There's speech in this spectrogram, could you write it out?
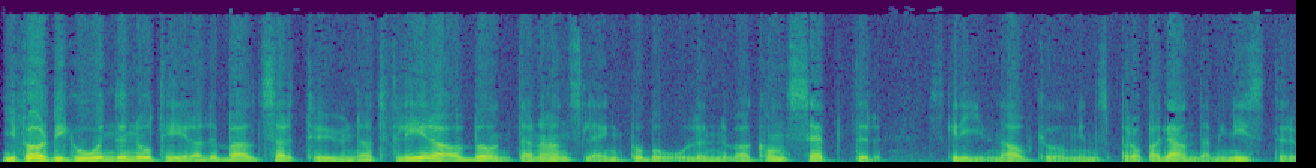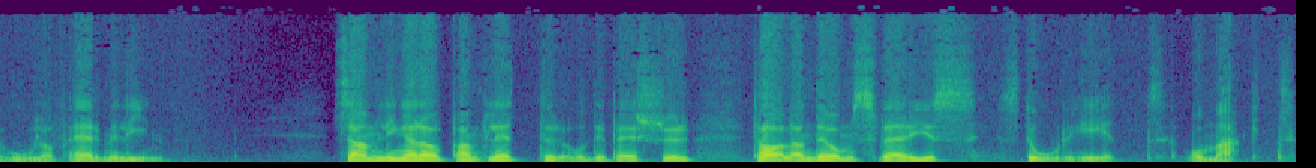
I förbigående noterade Baltzar Thun att flera av buntarna han slängt på bålen var koncepter skrivna av kungens propagandaminister Olof Hermelin. Samlingar av pamfletter och depescher talande om Sveriges storhet och makt.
